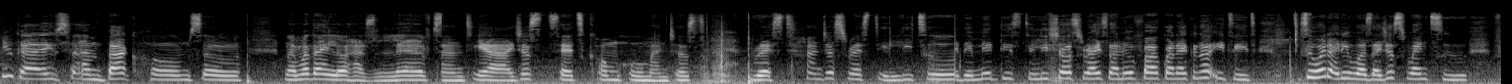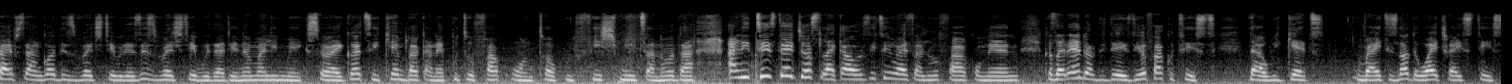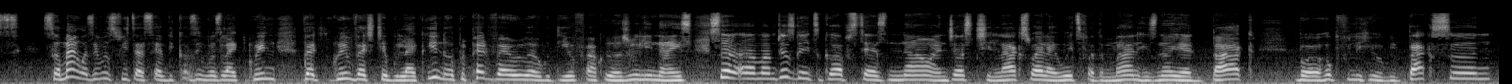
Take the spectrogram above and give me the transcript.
You guys, I'm back home. So my mother-in-law has left, and yeah, I just said come home and just rest and just rest a little. They made this delicious rice and ofe akwu, and I could not eat it. So what I did was I just went to Five Star and got this vegetable. There's this vegetable that they normally make. So I got it, came back, and I put ofe akwu on top with fish meat and all that, and it tasted just like I was eating rice and ofe akwu, man. Because at the end of the day, it's the ofe akwu taste that we get right it's not the white rice taste. So mine was even sweeter as hell because it was like green veg green vegetable like you know prepared very well with the ofe akwu it was really nice. So um i'm just going to go upstairs now and just chillax while i wait for the man. He's not yet back but hopefully he'll be back soon.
